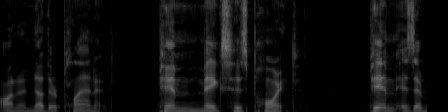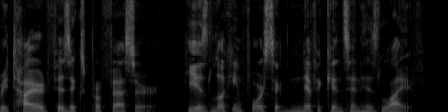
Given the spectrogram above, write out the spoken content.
on another planet. Pym makes his point. Pym is a retired physics professor. He is looking for significance in his life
